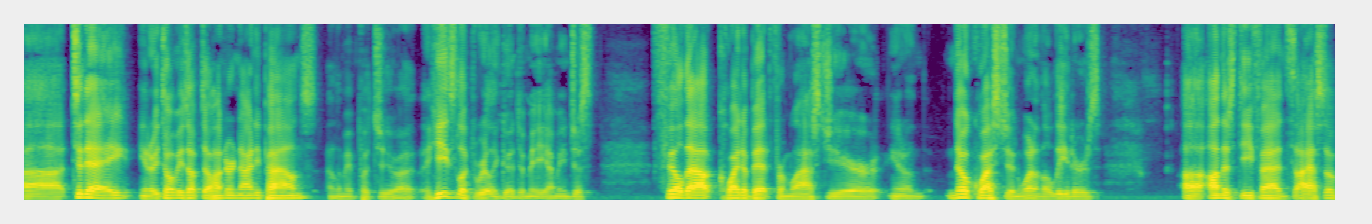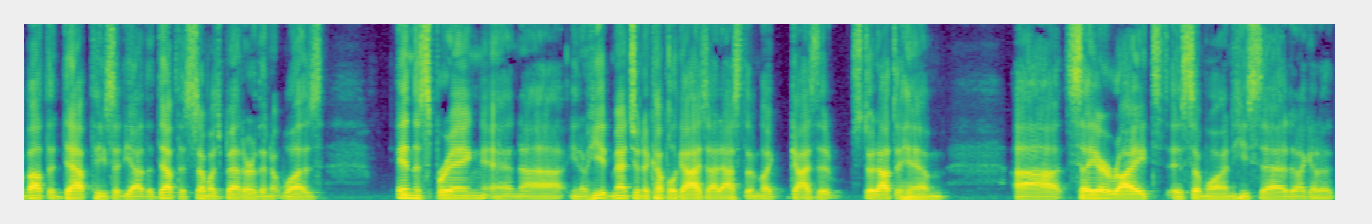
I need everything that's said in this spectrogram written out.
uh, today, you know, he told me he's up to 190 pounds. And let me put you. Uh, he's looked really good to me. I mean, just filled out quite a bit from last year. You know, no question, one of the leaders uh, on this defense. I asked him about the depth. He said, "Yeah, the depth is so much better than it was in the spring." And uh, you know, he had mentioned a couple of guys. I'd asked them, like guys that stood out to him. Uh, Ceyair Wright is someone he said. and I got a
